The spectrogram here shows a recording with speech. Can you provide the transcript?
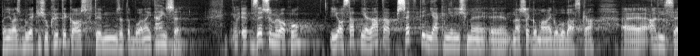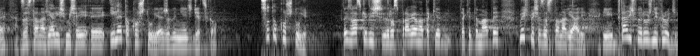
ponieważ był jakiś ukryty koszt w tym, że to było najtańsze. W zeszłym roku i ostatnie lata przed tym, jak mieliśmy e, naszego małego bobaska, e, Alice, zastanawialiśmy się, e, ile to kosztuje, żeby mieć dziecko. Co to kosztuje? Ktoś z Was kiedyś rozprawiał na takie, takie tematy? Myśmy się zastanawiali i pytaliśmy różnych ludzi.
